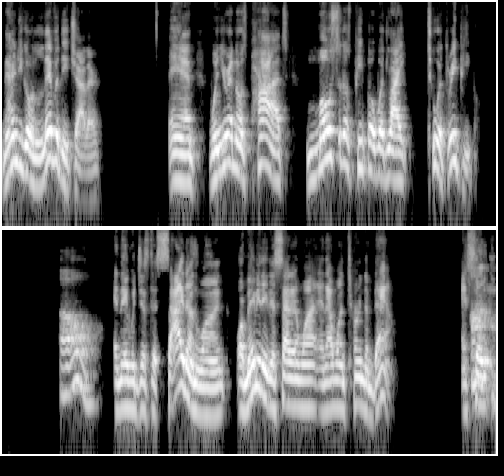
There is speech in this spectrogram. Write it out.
now you go live with each other and when you're in those pods, most of those people would like two or three people. Oh. And they would just decide on one, or maybe they decided on one and that one turned them down. And so, oh.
